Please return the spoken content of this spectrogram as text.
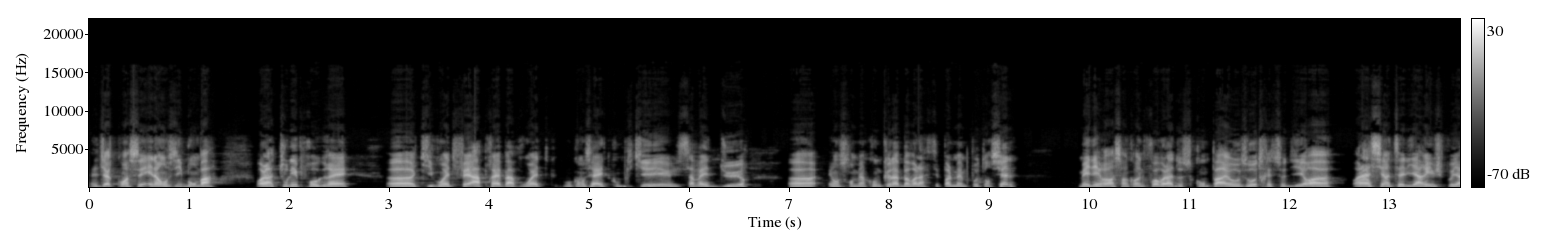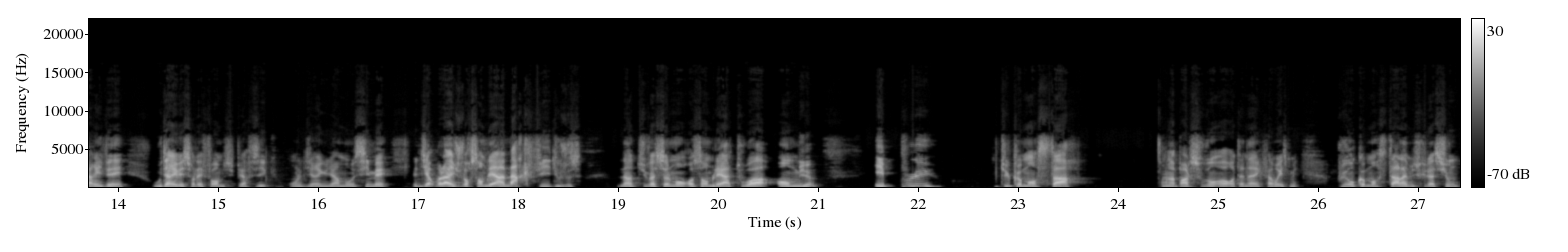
elle est déjà coincée. Et là, on se dit, bon bah, voilà, tous les progrès qui vont être faits après, bah, vont commencer à être compliqués, ça va être dur, et on se rend bien compte que là, bah voilà, c'est pas le même potentiel. Mais l'erreur, c'est encore une fois, voilà, de se comparer aux autres et se dire, euh, voilà, si un tel y arrive, je peux y arriver, ou d'arriver sur les forums super physiques, on le dit régulièrement aussi, mais de dire, voilà, je veux ressembler à Mark Fit, ou je... non, tu vas seulement ressembler à toi en mieux, et plus tu commences tard, on en parle souvent en antenne avec Fabrice, mais plus on commence tard la musculation,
